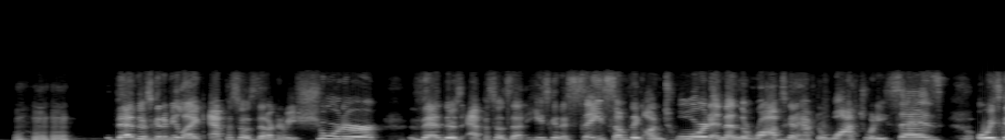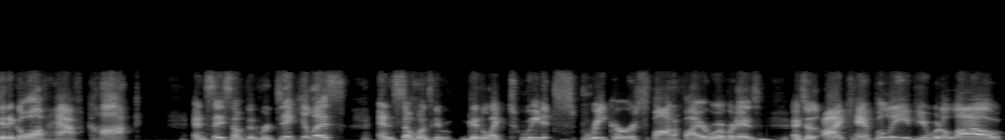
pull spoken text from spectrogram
then there's going to be like episodes that are going to be shorter. Then there's episodes that he's going to say something untoward, and then the Rob's going to have to watch what he says, or he's going to go off half cock and say something ridiculous, and someone's going to like tweet at Spreaker or Spotify or whoever it is and says, I can't believe you would allow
